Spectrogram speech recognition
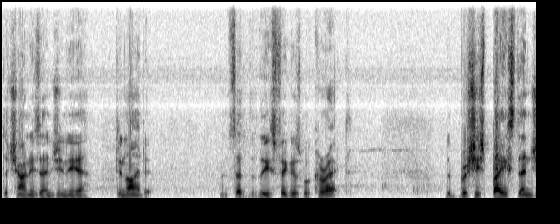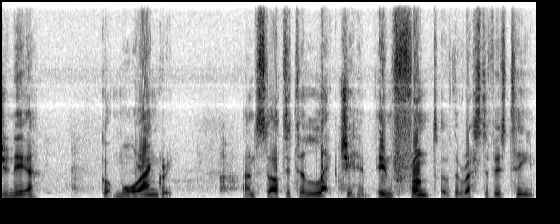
The Chinese engineer denied it and said that these figures were correct. The British-based engineer got more angry and started to lecture him in front of the rest of his team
